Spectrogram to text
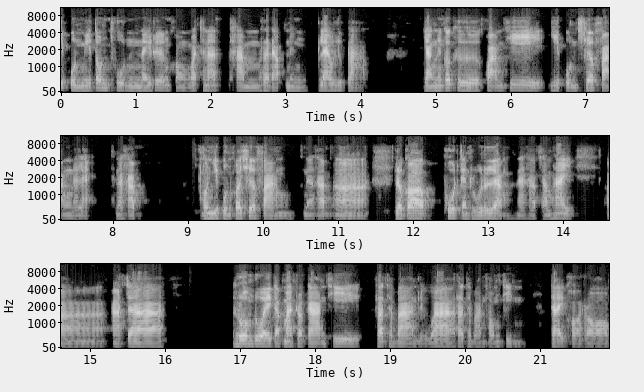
ญี่ปุ่นมีต้นทุนในเรื่องของวัฒนธรรมระดับหนึ่งแล้วหรือเปล่า อย่างหนึ่งก็คือความที่ญี่ปุ่นเชื่อฟังนั่นแหละนะครับ คนญี่ปุ่นก็เชื่อฟังนะครับแล้วก็พูดกันรู้เรื่องนะครับทำให้อ่าอาจจะร่วมด้วยกับมาตรการที่รัฐบาลหรือว่ารัฐบาลท้องถิ่นได้ขอร้อง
